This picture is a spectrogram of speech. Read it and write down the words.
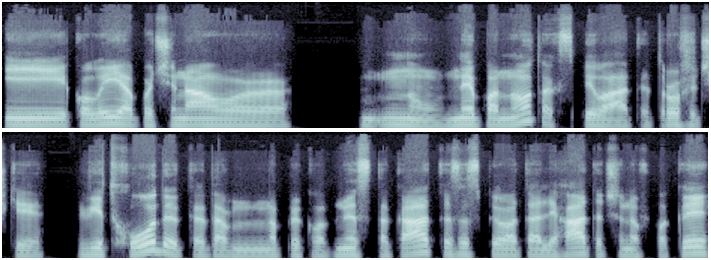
І коли я починав е, ну, не по нотах співати, трошечки відходити, там, наприклад, не стакати заспівати, а лягати чи навпаки.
